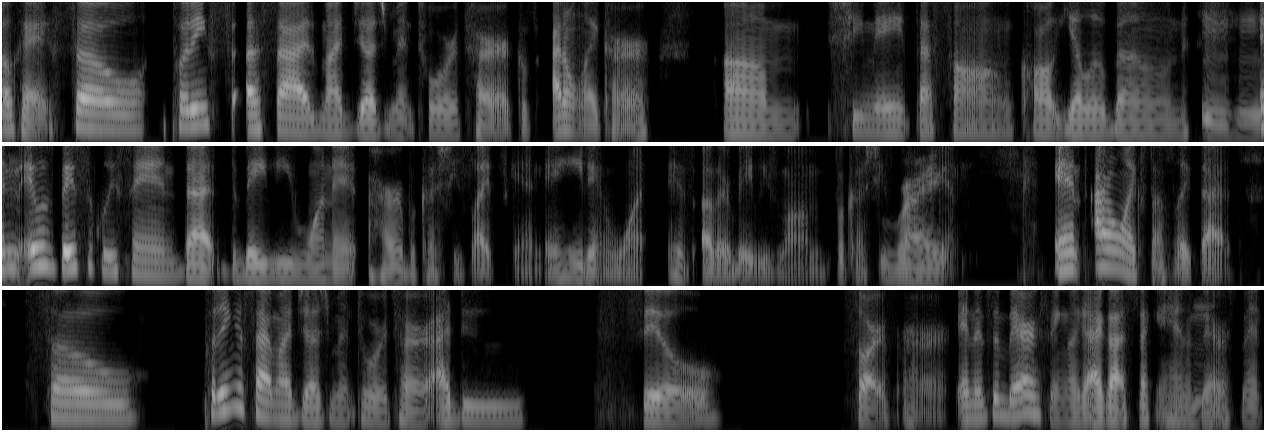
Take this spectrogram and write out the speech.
Okay, so putting aside my judgment towards her, because I don't like her, um, she made that song called Yellow Bone, and mhm, it was basically saying that DaBaby wanted her because she's light skinned and he didn't want his other baby's mom because she's brown right skinned. And I don't like stuff like that. So putting aside my judgment towards her, I do feel sorry for her. And it's embarrassing. Like I got secondhand mhm, embarrassment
